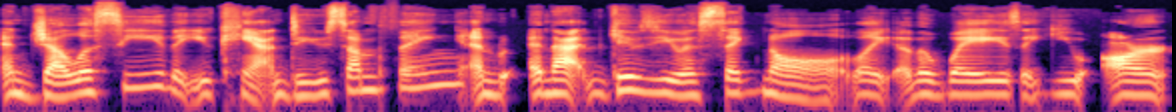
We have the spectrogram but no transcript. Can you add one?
and jealousy that you can't do something. And, and that gives you a signal, like the ways that you aren't,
